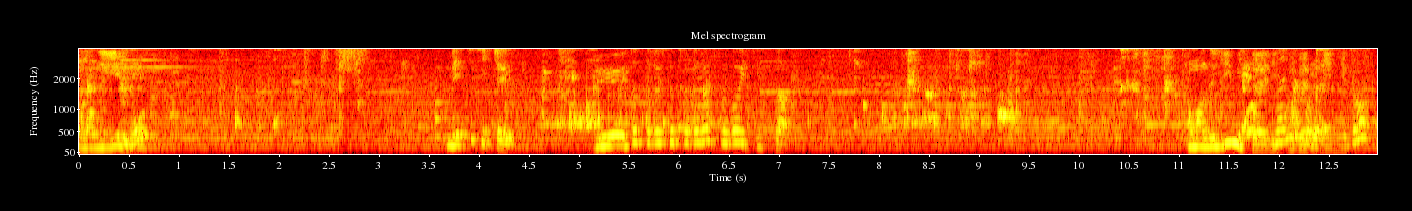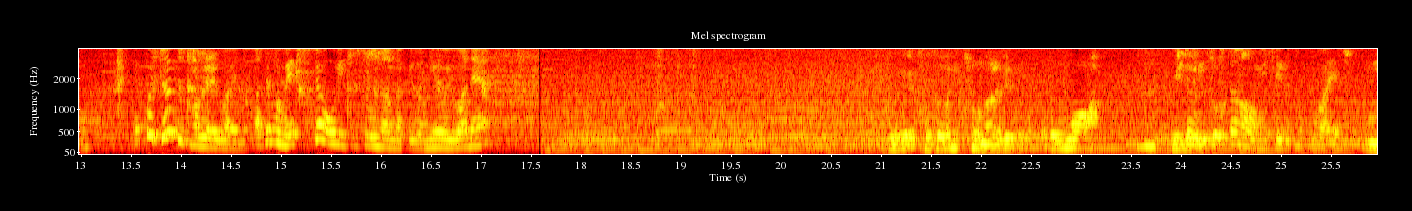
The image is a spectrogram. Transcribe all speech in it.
玉ねぎえ？めっちゃちっちゃい。えー、一粒一粒がすごい小さ玉ねぎみたいに食べるニンニクえこれ？どう？やって食べればいいの？あでもめっちゃ美味しそうなんだけど匂いはね。すごいさすがに超慣れてるけど怖っ。見てると。人人のを見てると怖いでしょ。うん。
